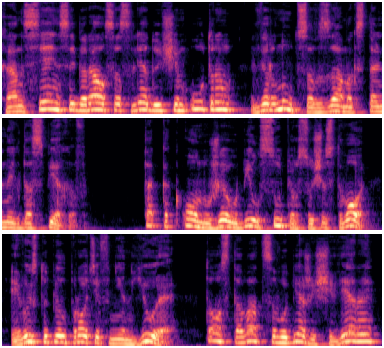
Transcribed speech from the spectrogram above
Хан Сень собирался следующим утром вернуться в замок стальных доспехов. Так как он уже убил суперсущество и выступил против Нин Юэ, то оставаться в убежище Веры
